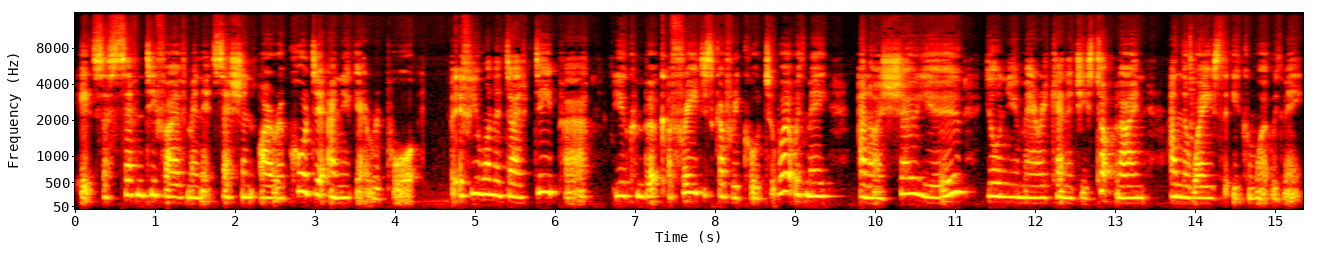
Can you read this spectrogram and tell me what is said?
It's a 75 minute session. I record it and you get a report. But if you want to dive deeper, you can book a free discovery call to work with me and I show you your numeric energies top line and the ways that you can work with me.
